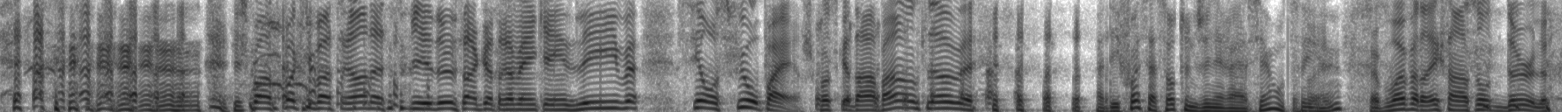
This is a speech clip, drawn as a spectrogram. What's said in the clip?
je pense pas qu'il va se rendre à 6 pieds 2, 195 livres, si on se fie au père. Je sais pas ce que t'en penses, là, mais... Ah, des fois, ça saute une génération, tu sais. Hein? pour moi, il faudrait que ça en saute deux, là.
